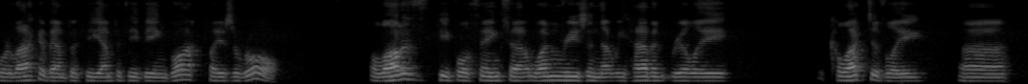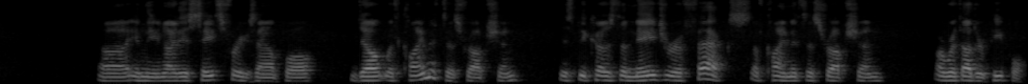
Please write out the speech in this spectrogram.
or lack of empathy, empathy being blocked, plays a role a lot of people think that one reason that we haven't really collectively uh, uh, in the United States, for example, dealt with climate disruption is because the major effects of climate disruption are with other people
